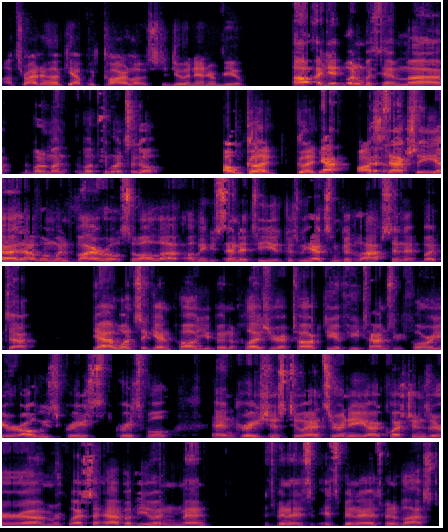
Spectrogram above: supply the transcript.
I'll try to hook you up with Carlos to do an interview. Oh, I did one with him uh, about a month, about two months ago. Oh, good, good. Yeah, awesome. that's actually uh, that one went viral. So I'll uh, I'll maybe send it to you because we had some good laughs in it. But uh, yeah, once again, Paul, you've been a pleasure. I've talked to you a few times before. You're always grace graceful and gracious to answer any uh, questions or um, requests I have of you. And man, it's been a, it's been a, it's been a blast.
